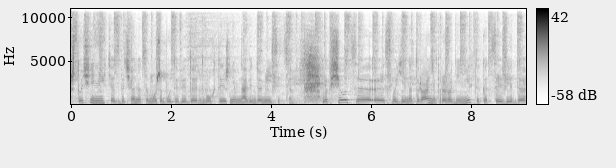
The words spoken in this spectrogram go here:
штучні нігті, звичайно, це може бути від двох тижнів навіть до місяця. Якщо це свої натуральні природні нігтики, це від е,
